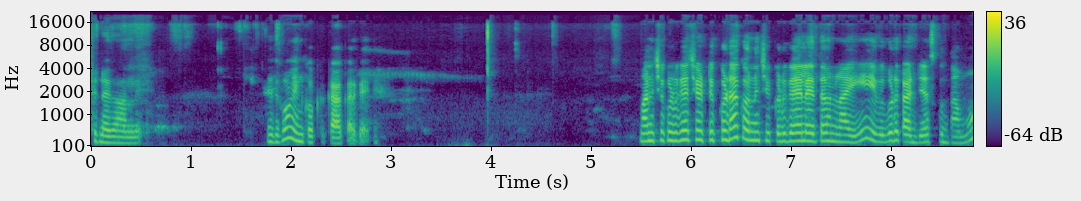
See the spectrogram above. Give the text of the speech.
చిన్నగా ఉంది. ఇదిగో ఇంకొక కాకరకాయ. మన చిక్కుడుకాయ చెట్టుకు కూడా కొన్ని చిక్కుడుకాయలు అయితే ఉన్నాయి. ఇవి కూడా కట్ చేసుకుందాము.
